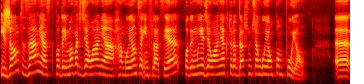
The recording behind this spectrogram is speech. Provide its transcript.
I rząd zamiast podejmować działania hamujące inflację, podejmuje działania, które w dalszym ciągu ją pompują. E,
